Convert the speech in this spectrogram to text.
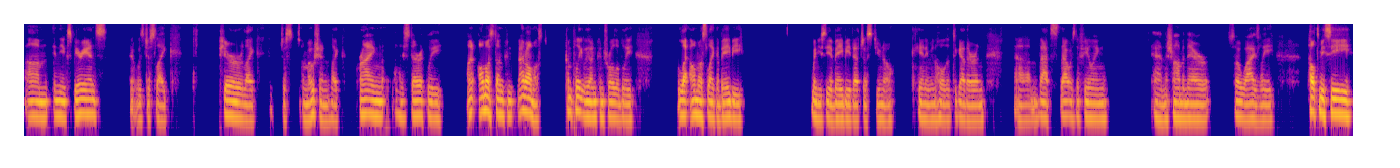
um, in the experience. It was just like pure like just emotion like crying hysterically almost un- not almost completely uncontrollably let almost like a baby. When you see a baby that just you know can't even hold it together and um, that's that was the feeling. And the shaman there so wisely helped me see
